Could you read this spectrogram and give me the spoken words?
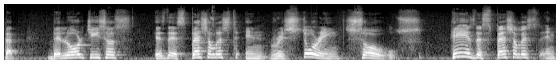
that the Lord Jesus is the specialist in restoring souls. He is the specialist in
